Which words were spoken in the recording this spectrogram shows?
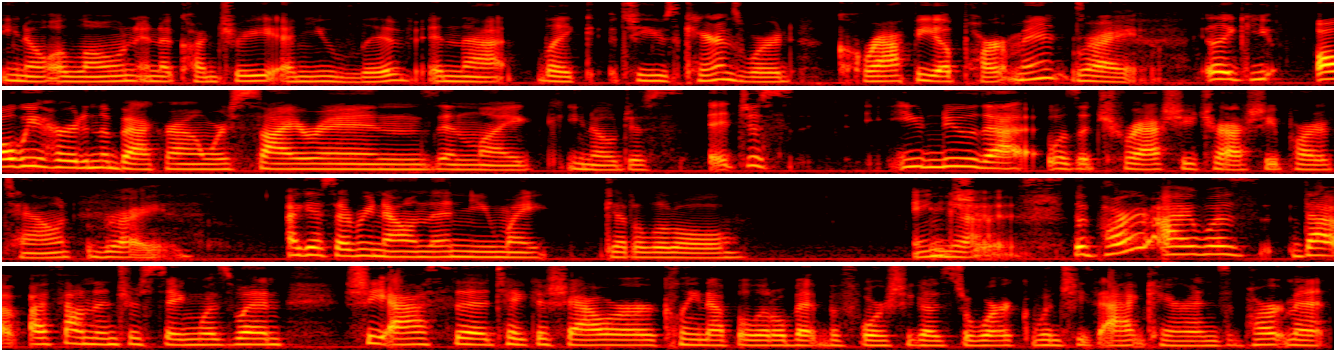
you know, alone in a country and you live in that like to use Karen's word, crappy apartment. Right. Like you, all we heard in the background were sirens and like, you know, just it just you knew that was a trashy trashy part of town. Right. I guess every now and then you might get a little anxious. The part I was that I found interesting was when she asked to take a shower or clean up a little bit before she goes to work when she's at Karen's apartment.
